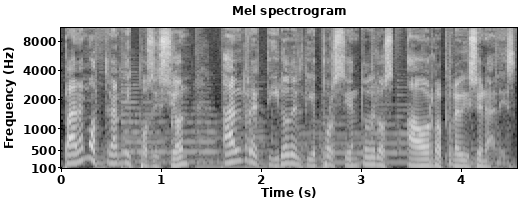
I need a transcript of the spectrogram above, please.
para mostrar disposición al retiro del 10% de los ahorros previsionales.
